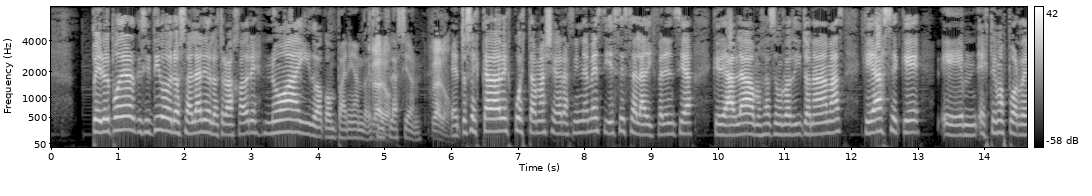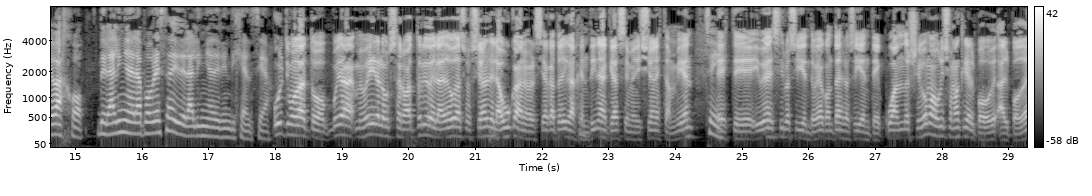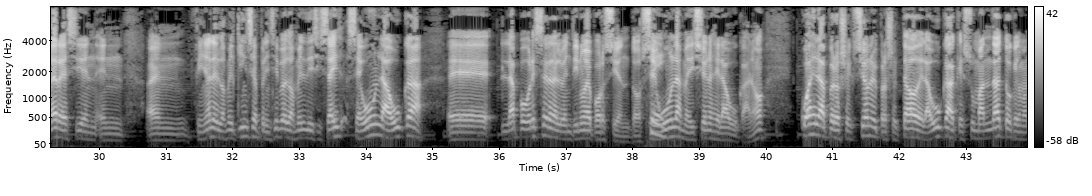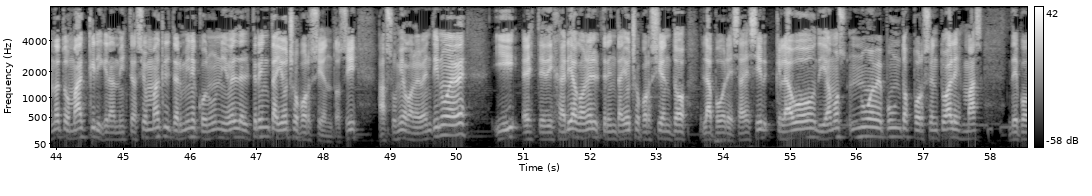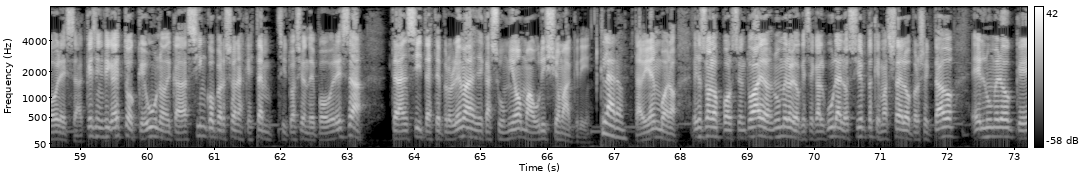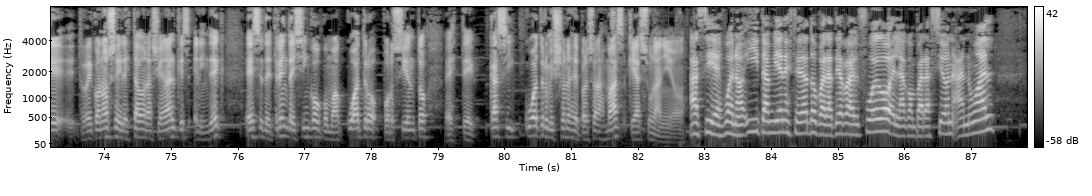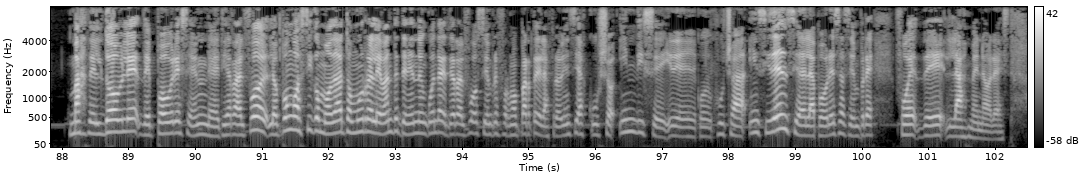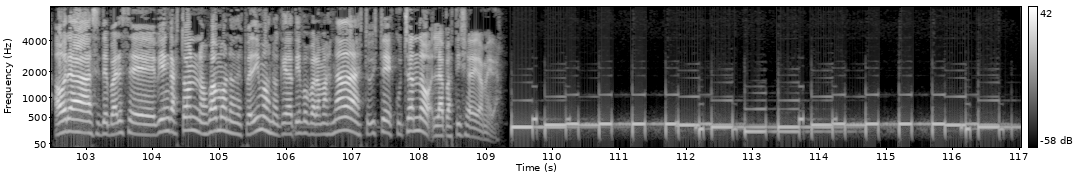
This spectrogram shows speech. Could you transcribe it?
Pero el poder adquisitivo de los salarios de los trabajadores no ha ido acompañando esa inflación. claro. Entonces cada vez cuesta más llegar a fin de mes y es esa la diferencia que hablábamos hace un ratito nada más, que hace que eh, estemos por debajo de la línea de la pobreza y de la línea de la indigencia. Último dato, voy a, me voy a ir al Observatorio de la Deuda Social de la UCA, de la Universidad Católica Argentina, que hace mediciones también. Sí. Este, y voy a decir lo siguiente, voy a contarles lo siguiente. Cuando llegó Mauricio Macri al, po- al poder, es decir, en, en, en finales del 2015, principios del 2016, según la UCA, eh, la pobreza era del 29%, Sí. según las mediciones de la UCA, ¿no? ¿Cuál es la proyección, el proyectado de la UCA? Que su mandato, que el mandato Macri, que la administración Macri termine con un nivel del 38%, ¿sí? Asumió con el 29% y este, dejaría con el 38% la pobreza. Es decir, clavó, digamos, 9 puntos porcentuales más de pobreza. ¿Qué significa esto? Que uno de cada cinco personas que está en situación de pobreza transita este problema desde que asumió Mauricio Macri. Claro. ¿Está bien? Bueno, esos son los porcentuales, los números, lo que se calcula. Lo cierto es que más allá de lo proyectado, el número que reconoce el Estado Nacional, que es el INDEC, es de 35,4%, este, casi 4 millones de personas más que hace un año. Así es, bueno, y también este dato para Tierra del Fuego, en la comparación anual, más del doble de pobres en eh, Tierra del Fuego. Lo pongo así como dato muy relevante teniendo en cuenta que Tierra del Fuego siempre formó parte de las provincias cuyo índice y de cu- cuya incidencia de la pobreza siempre fue de las menores. Ahora, si te parece bien, Gastón, nos vamos, nos despedimos, no queda tiempo para más nada. Estuviste escuchando La Pastilla de Gamera.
